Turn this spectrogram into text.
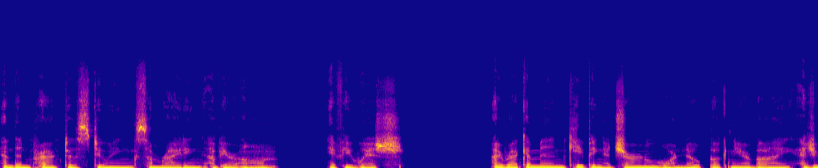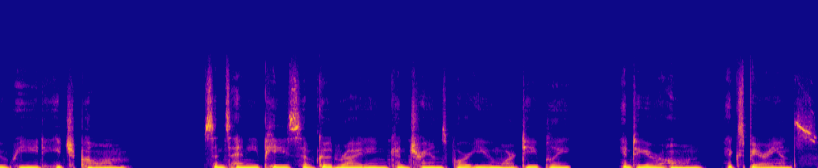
and then practice doing some writing of your own, if you wish. I recommend keeping a journal or notebook nearby as you read each poem, since any piece of good writing can transport you more deeply into your own experience.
